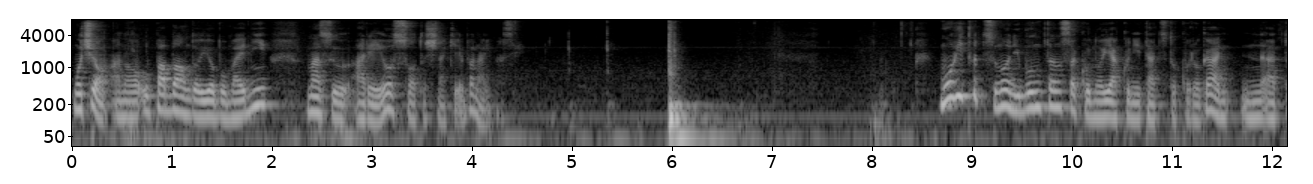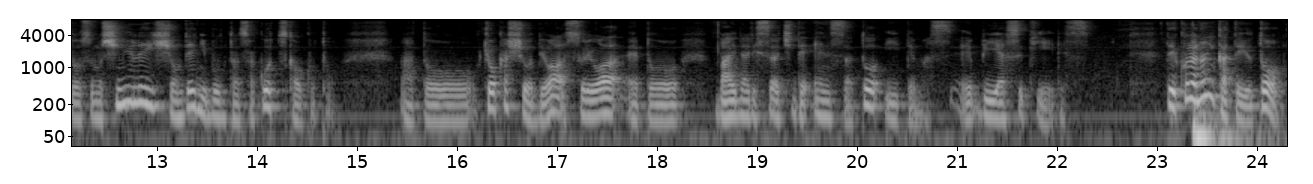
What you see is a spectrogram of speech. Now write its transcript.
もちろん、あの、ウッパーバウンドを呼ぶ前に、まずアレイをソートしなければなりません。もう一つの二分探索の役に立つところが、あとそのシミュレーションで二分探索を使うこと。あと、教科書ではそれは、えっと、バイナリーサーチで ANSA と言ってます。BSTA です。で、これは何かというと、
